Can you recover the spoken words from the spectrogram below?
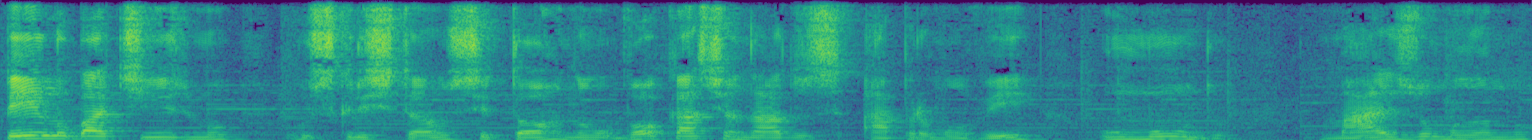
Pelo batismo, os cristãos se tornam vocacionados a promover um mundo mais humano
